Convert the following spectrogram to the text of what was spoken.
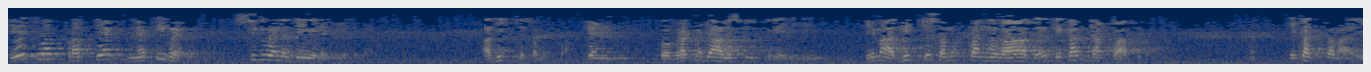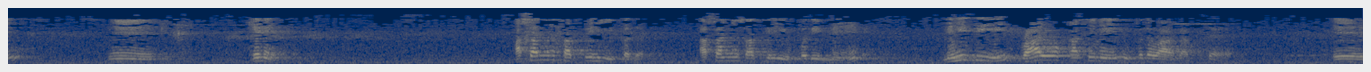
හේතුවක් ප්‍රත්‍යක් නැතිව සිදුවන දේ හැටියට ගන්න. අදිච්ච සමුප්පාද. දැන් ඔය භ්‍රමජාල සූත්‍රයේ එහෙම අදිච්ච සමුප්පන්න වාද දෙකක් දක්වා තිබෙනවා. එකක් තමයි මේ කෙනෙක් අසඤ්ඤ සත්‍යෙහි ඉපද. අසඤ්ඤ සත්‍යෙහි උපදින්නේ මෙහිදී වායෝ කසිනේ උපදවාගත්ත. ඒ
